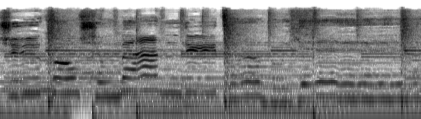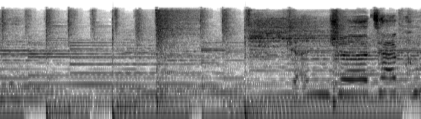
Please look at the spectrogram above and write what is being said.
之后像满地的落叶，看着他哭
